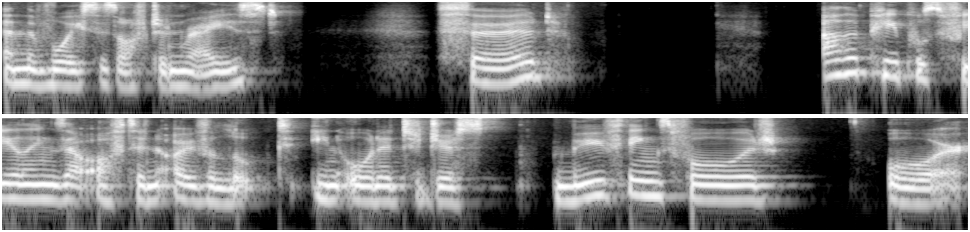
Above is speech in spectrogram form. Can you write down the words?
and the voice is often raised. Third, other people's feelings are often overlooked in order to just move things forward or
